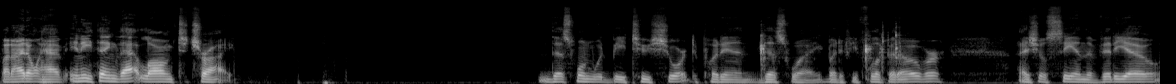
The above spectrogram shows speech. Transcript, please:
But I don't have anything that long to try. This one would be too short to put in this way, but if you flip it over, as you'll see in the video,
